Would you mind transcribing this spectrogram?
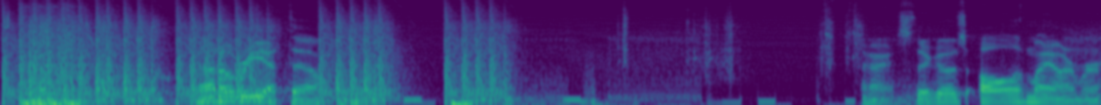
Not over yet, though. Alright, so there goes all of my armor.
